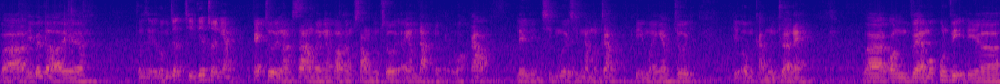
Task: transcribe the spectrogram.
và thì bây giờ thì à, tôi sẽ hướng dẫn chi tiết cho anh em cách chơi làm sao mà anh em vào trong sòng trong sới anh em đạt được hiệu quả cao, lên đến 90-95% khi mà anh em chơi thì ống cảm ứng truyền này. Và còn về mẫu quân vị thì à,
